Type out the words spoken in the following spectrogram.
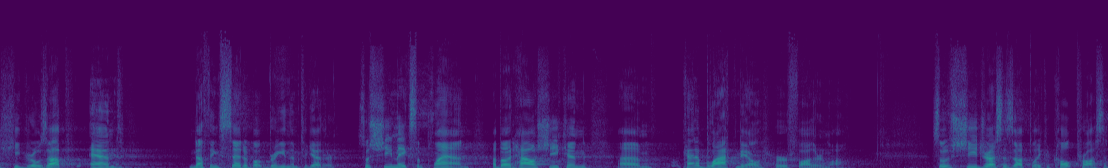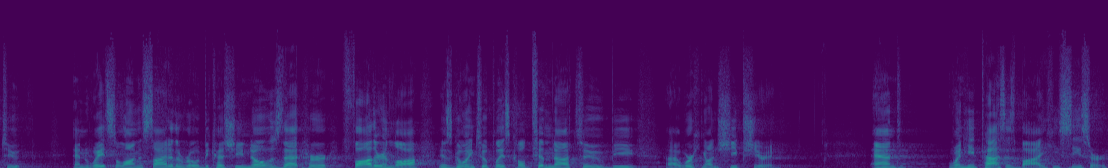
he grows up, and nothing's said about bringing them together. So she makes a plan about how she can um, kind of blackmail her father in law. So she dresses up like a cult prostitute and waits along the side of the road because she knows that her father in law is going to a place called Timnah to be uh, working on sheep shearing. And when he passes by, he sees her.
